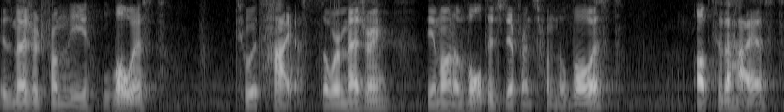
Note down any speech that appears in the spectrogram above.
is measured from the lowest to its highest. So we're measuring the amount of voltage difference from the lowest up to the highest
